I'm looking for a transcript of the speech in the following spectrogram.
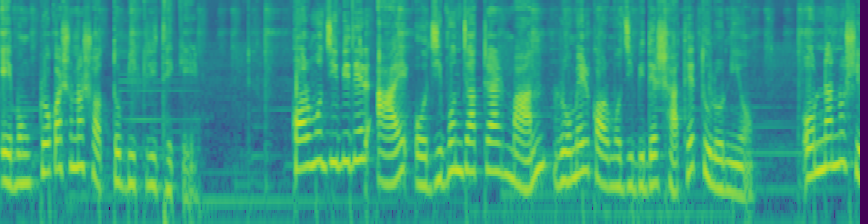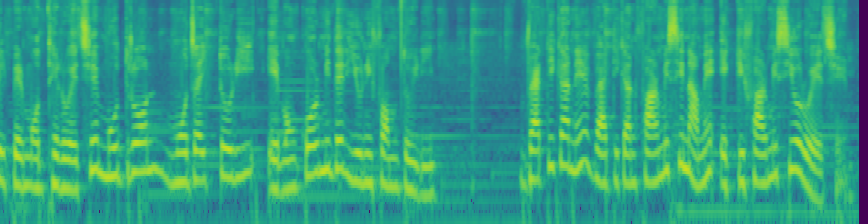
এবং প্রকাশনা সত্ত্ব বিক্রি থেকে। কর্মজীবীদের আয় ও জীবনযাত্রার মান রোমের কর্মজীবীদের সাথে তুলনীয়। অন্যান্য শিল্পের মধ্যে রয়েছে মুদ্রণ, মোজাইক তৈরি এবং কর্মীদের ইউনিফর্ম তৈরি। ভ্যাটিকানে ভ্যাটিকান ফার্মেসি নামে একটি ফার্মেসিও রয়েছে।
